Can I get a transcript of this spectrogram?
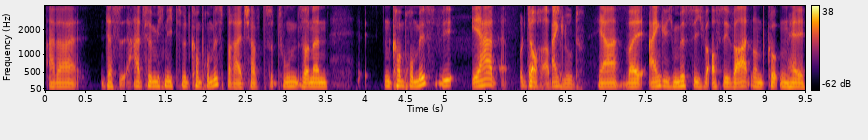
Aber das hat für mich nichts mit Kompromissbereitschaft zu tun, sondern ein Kompromiss, wie, ja, doch, absolut. eig- Ja, weil eigentlich müsste ich auf sie warten und gucken, hey,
